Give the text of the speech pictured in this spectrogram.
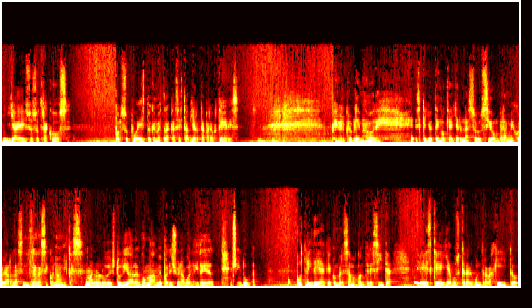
ya eso es otra cosa. Por supuesto que nuestra casa está abierta para ustedes. Pero el problema ahora es que yo tengo que hallar una solución para mejorar las entradas económicas. Bueno, lo de estudiar algo más me parece una buena idea, sin duda. Otra idea que conversamos con Teresita es que ella buscara algún trabajito,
